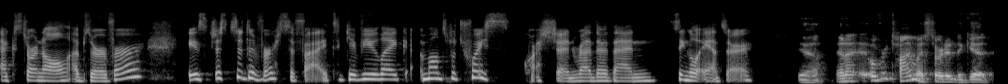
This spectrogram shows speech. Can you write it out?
external observer is just to diversify, to give you like a multiple choice question rather than single answer. Yeah. And I, over time, I started to get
